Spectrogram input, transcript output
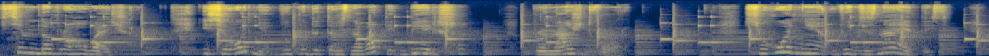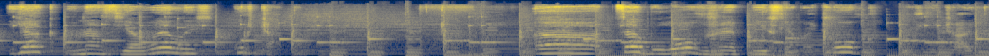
Всім доброго вечора. І сьогодні ви будете взнавати більше про наш двор. Сьогодні ви дізнаєтесь, як в нас з'явились курчата. Це було вже після качок, ну, звичайно.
